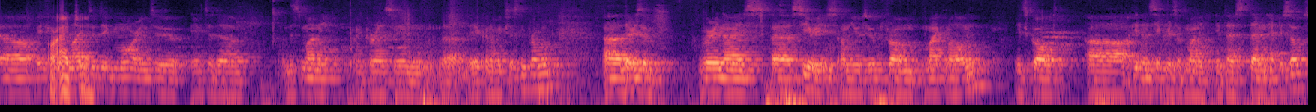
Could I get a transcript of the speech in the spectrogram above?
uh, if Or you would add to like to dig more into into the this money and currency and the, the economic system problem, uh, there is a very nice uh, series on YouTube from Mike Maloney. It's called uh, Hidden Secrets of Money. It has ten episodes,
